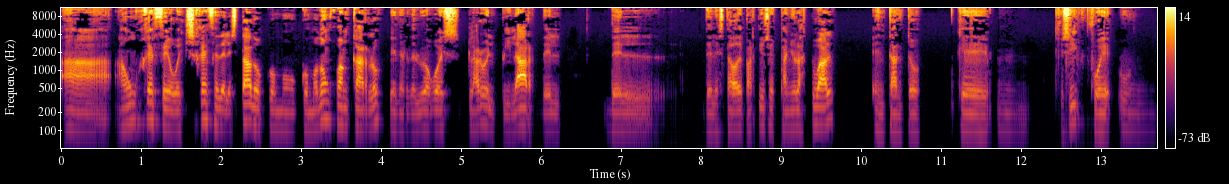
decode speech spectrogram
a, un jefe o ex jefe del Estado como, como don Juan Carlos, que desde luego es, claro, el pilar del, del, del estado de partidos español actual, en tanto que, mm, sí, fue un,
